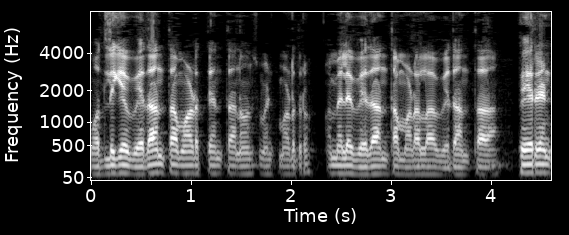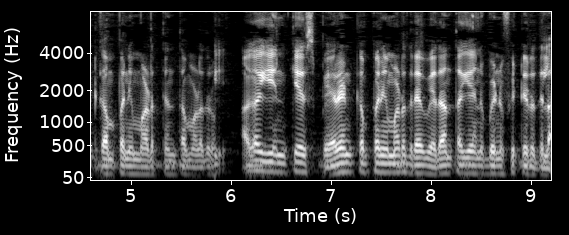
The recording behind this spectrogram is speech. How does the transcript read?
ಮೊದಲಿಗೆ ವೇದಾಂತ ಮಾಡುತ್ತೆ ಅಂತ ಅನೌನ್ಸ್ಮೆಂಟ್ ಮಾಡಿದ್ರು, ಆಮೇಲೆ ವೇದಾಂತ ಮಾಡಲ್ಲ, ವೇದಾಂತ ಪೇರೆಂಟ್ ಕಂಪನಿ ಮಾಡುತ್ತೆ ಅಂತ ಮಾಡಿದ್ರು. ಹಾಗಾಗಿ ಇನ್ ಕೇಸ್ ಪೇರೆಂಟ್ ಕಂಪನಿ ಮಾಡಿದ್ರೆ ವೇದಾಂತಗೆ ಏನು ಬೆನಿಫಿಟ್ ಇರೋದಿಲ್ಲ.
